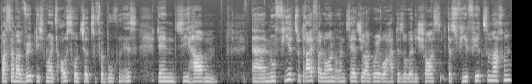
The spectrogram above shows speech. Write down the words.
was aber wirklich nur als Ausrutscher zu verbuchen ist, denn sie haben äh, nur 4 zu 3 verloren und Sergio Aguero hatte sogar die Chance, das 4-4 zu machen.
